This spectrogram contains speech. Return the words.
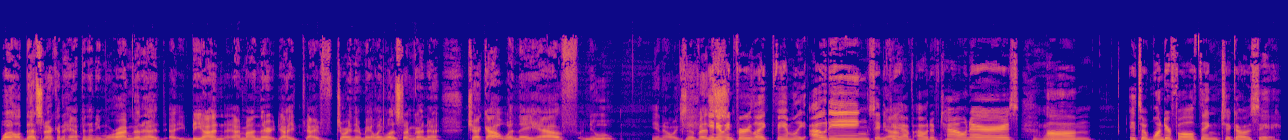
Well, that's not going to happen anymore. I'm going to uh, be on. I'm on their. I, I've joined their mailing list. I'm going to check out when they have new, you know, exhibits. You know, and for like family outings, and if you have out of towners, mm-hmm. um, it's a wonderful thing to go see.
